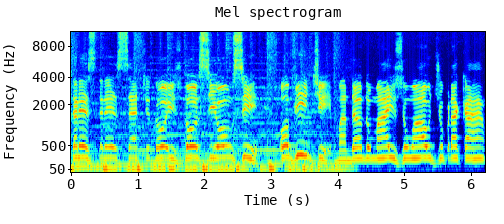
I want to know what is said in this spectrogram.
3372 1211. Ouvinte, mandando mais um áudio para cá.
